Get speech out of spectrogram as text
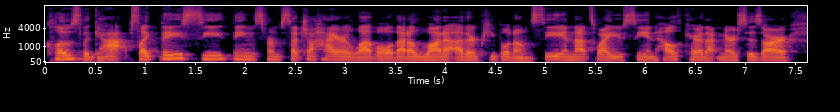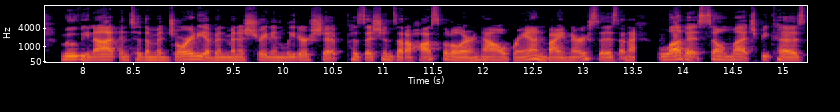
close the gaps. Like they see things from such a higher level that a lot of other people don't see. And that's why you see in healthcare that nurses are moving up into the majority of administrating leadership positions at a hospital are now ran by nurses. And I love it so much because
